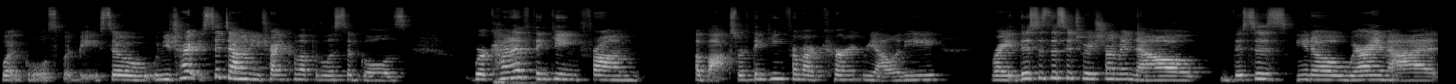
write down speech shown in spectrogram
what goals would be. So when you try sit down and you try and come up with a list of goals, we're kind of thinking from a box. We're thinking from our current reality, right? This is the situation I'm in now. This is, you know, where I'm at.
